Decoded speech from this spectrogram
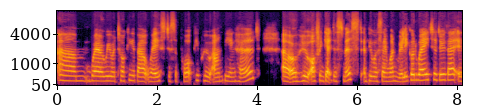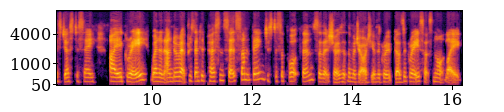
um, where we were talking about ways to support people who aren't being heard uh, or who often get dismissed. And people were saying one really good way to do that is just to say, I agree when an underrepresented person says something, just to support them. So that shows that the majority of the group does agree. So it's not like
